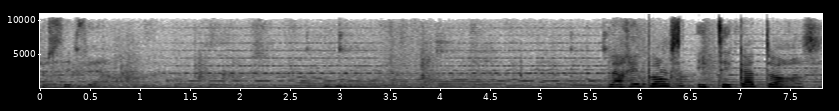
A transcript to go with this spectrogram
Je sais faire. La réponse était 14.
